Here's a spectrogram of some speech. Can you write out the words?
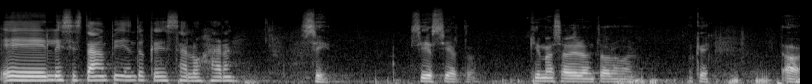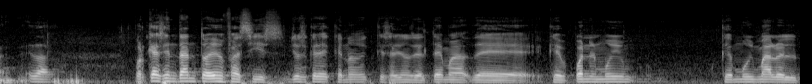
eh, les estaban pidiendo que desalojaran. Sí, sí es cierto. ¿Quién más ha levantado la mano? Ok. Ah, Eduardo. ¿Por qué hacen tanto énfasis? Yo sé que no que salimos del tema de que ponen muy que muy malo el,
